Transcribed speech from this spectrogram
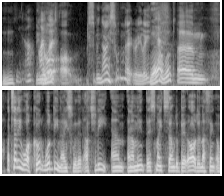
Yeah, You I would. Oh, it'd be nice, wouldn't it, really? Yeah, it would. Um, I tell you what, could would be nice with it actually. Um, and I mean, this might sound a bit odd, and I think uh,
